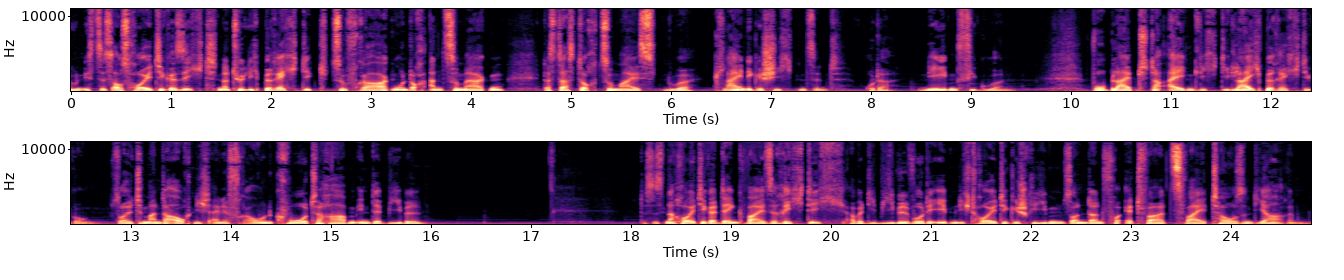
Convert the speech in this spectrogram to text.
Nun ist es aus heutiger Sicht natürlich berechtigt zu fragen und auch anzumerken, dass das doch zumeist nur kleine Geschichten sind oder Nebenfiguren. Wo bleibt da eigentlich die Gleichberechtigung? Sollte man da auch nicht eine Frauenquote haben in der Bibel? Das ist nach heutiger Denkweise richtig, aber die Bibel wurde eben nicht heute geschrieben, sondern vor etwa 2000 Jahren.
